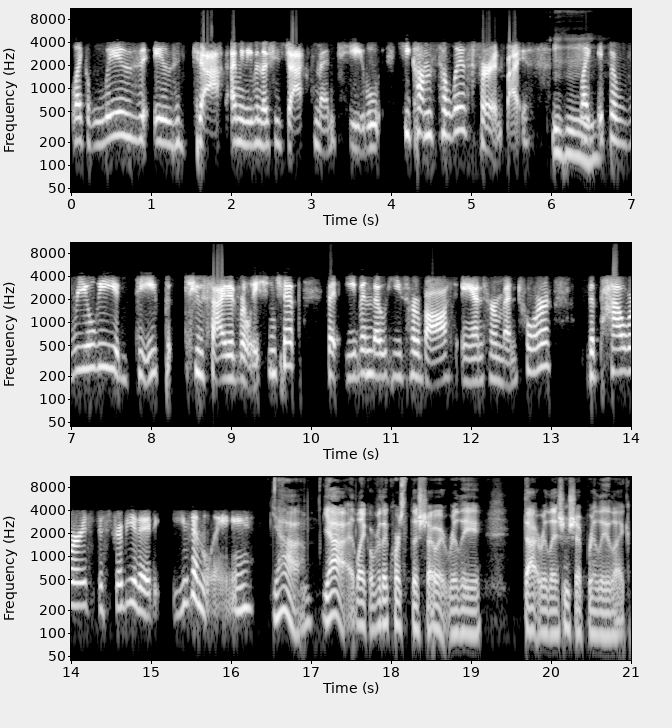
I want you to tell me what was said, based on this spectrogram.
like Liz is Jack. I mean, even though she's Jack's mentee, he comes to Liz for advice. hmm Like it's a really deep two sided relationship that even though he's her boss and her mentor, the power is distributed evenly. Yeah. Yeah. Like over the course of the show, it really, that relationship really like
